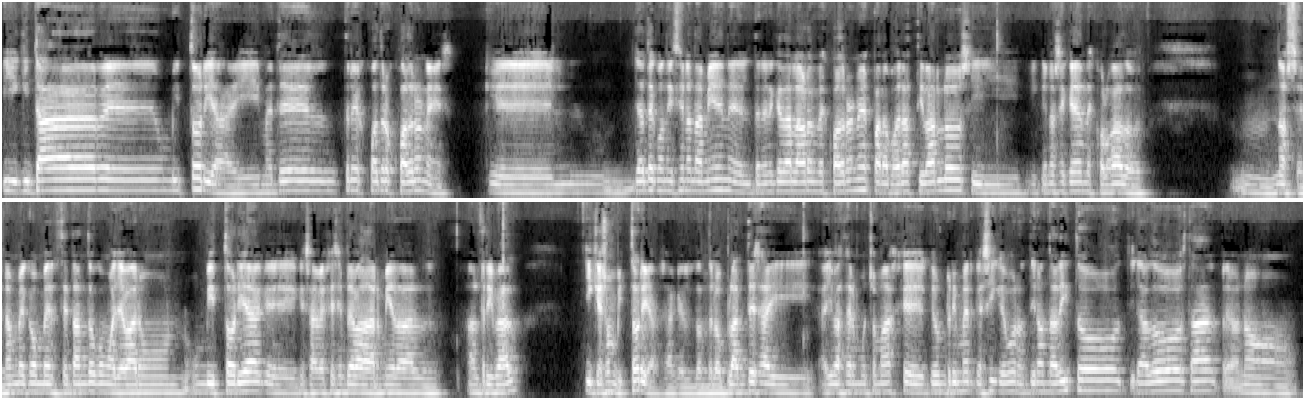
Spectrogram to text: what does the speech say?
Y quitar eh, un Victoria y meter tres, cuatro escuadrones que ya te condiciona también el tener que dar la orden de escuadrones para poder activarlos y, y que no se queden descolgados. Mm, No sé, no me convence tanto como llevar un, un Victoria que, que sabes que siempre va a dar miedo al, al rival y que son victorias. O sea, que donde lo plantes ahí, ahí va a hacer mucho más que, que un Rimmer que sí, que bueno, tira un dadito, tira dos, tal, pero no,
